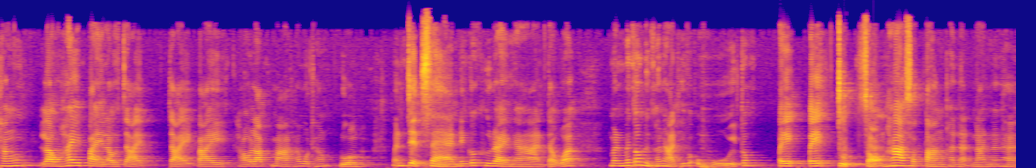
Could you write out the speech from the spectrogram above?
ทั้งเราให้ไปเราจ่ายจ่ายไปเขารับมาทั้งหมดทั้งรวมมันเจ็ดแสนเนี่ยก็คือรายงาน แต่ว่ามันไม่ต้องถึงขนาดที่ว่าโอ้โหต้องเป๊ะเป๊ะจุดสองห้าสตางค์ขนาดนั้นนะคะ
